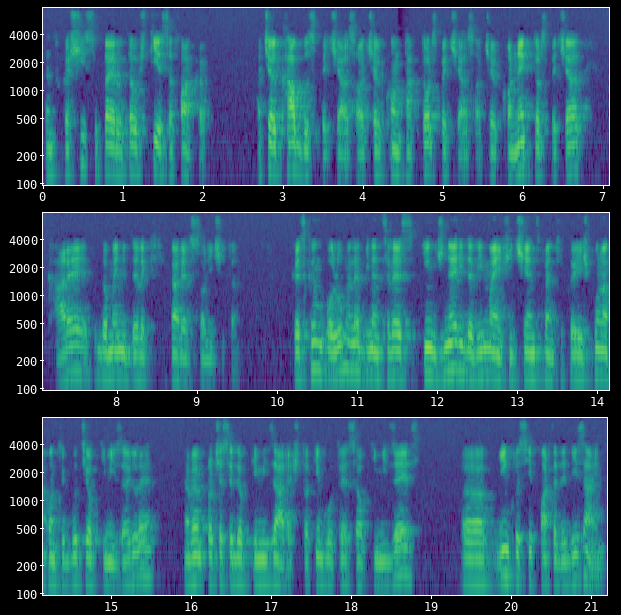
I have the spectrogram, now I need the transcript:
Pentru că și supplierul tău știe să facă acel cablu special sau acel contactor special sau acel conector special care domeniul de electrificare solicită. Crescând volumele, bineînțeles, inginerii devin mai eficienți pentru că ei își pun la contribuție optimizările. Avem procese de optimizare și tot timpul trebuie să optimizezi, uh, inclusiv partea de design.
